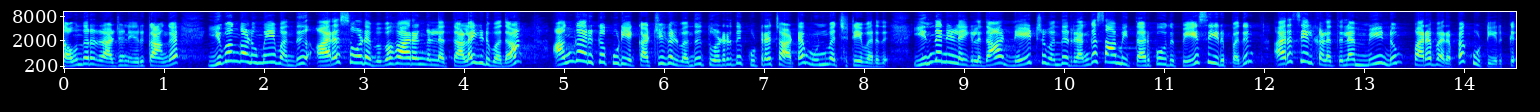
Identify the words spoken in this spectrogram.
சவுந்தரராஜன் இருக்காங்க. இவங்களுமே வந்து அரசோட விவகாரங்களில் தலையிடுவதா? அங்க இருக்கக்கூடிய கட்சிகள் வந்து தொடர்ந்து குற்றச்சாட்டை முன் வச்சுட்டே வருது. இந்த நிலையில தான் நேற்று வந்து ரங்கசாமி தற்போது பேசியிருப்பது அரசியல் களத்துல மீண்டும் பரபரப்பை கூட்டியிருக்கு.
